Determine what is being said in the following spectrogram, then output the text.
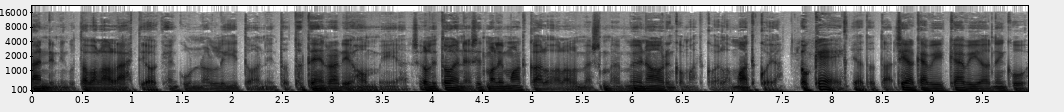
bändi niin kuin tavallaan lähti oikein kunnon liitoon, niin tota, tein radiohommia. Ja se oli toinen. Sitten mä olin matkailualalla myös, mä myin aurinkomatkoilla matkoja. Okei. Okay. Ja tota, siellä kävi, kävi jo niin kuin...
